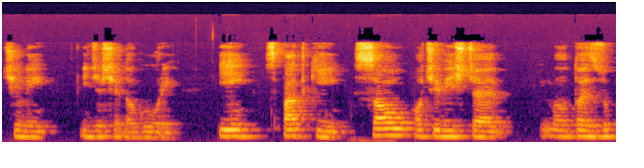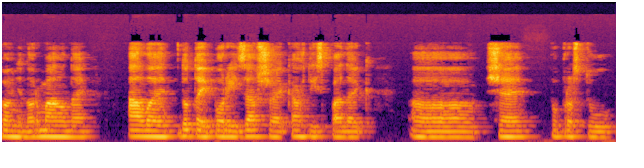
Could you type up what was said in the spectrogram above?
czyli idzie się do góry. I spadki są oczywiście bo to jest zupełnie normalne, ale do tej pory zawsze każdy spadek uh, się po prostu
